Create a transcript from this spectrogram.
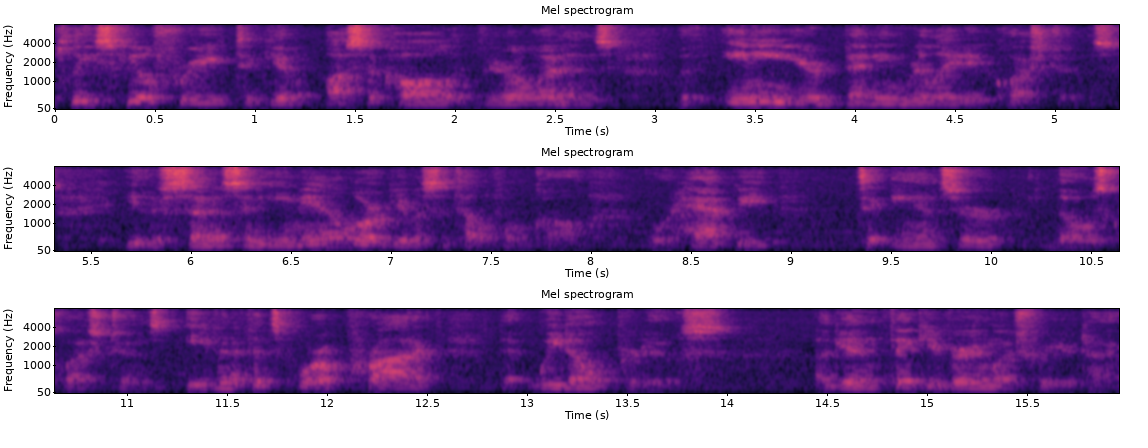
Please feel free to give us a call at Vero Linens with any of your bedding related questions. Either send us an email or give us a telephone call. We're happy to answer those questions, even if it's for a product that we don't produce. Again, thank you very much for your time.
